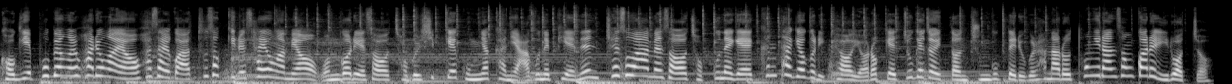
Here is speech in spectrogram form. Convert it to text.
거기에 포병을 활용하여 화살과 투석기를 사용하며 원거리에서 적을 쉽게 공략하니 아군의 피해는 최소화하면서 적군에게 큰 타격을 입혀 여러 개 쪼개져 있던 중국 대륙을 하나로 통일한 성과를 이루었죠.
